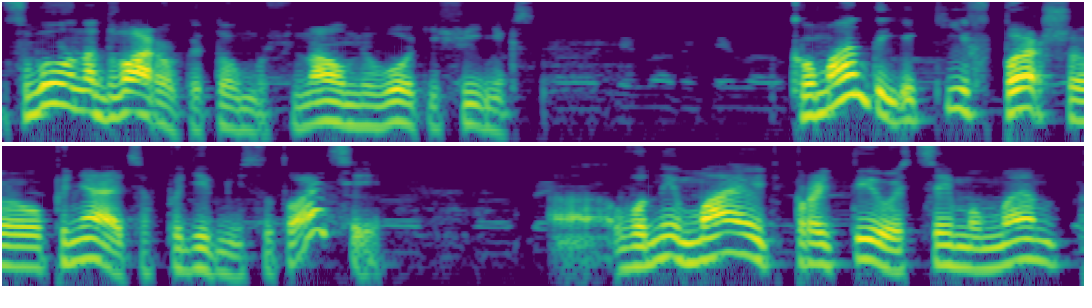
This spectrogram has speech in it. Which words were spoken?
особливо на два роки тому, фінал Мілокі Фінікс. Команди, які вперше опиняються в подібній ситуації, е, вони мають пройти ось цей момент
